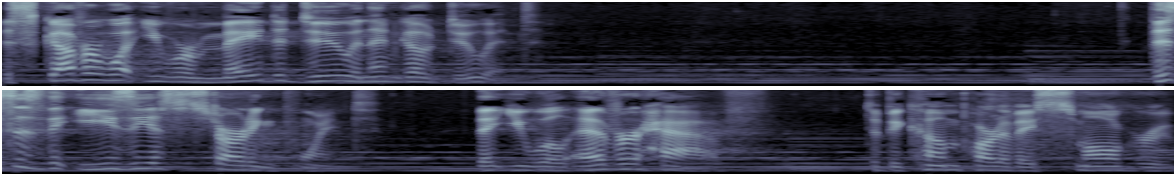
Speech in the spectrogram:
discover what you were made to do, and then go do it. This is the easiest starting point that you will ever have to become part of a small group,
